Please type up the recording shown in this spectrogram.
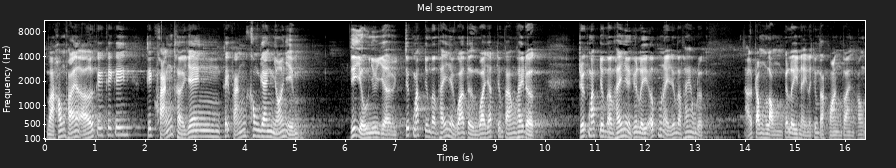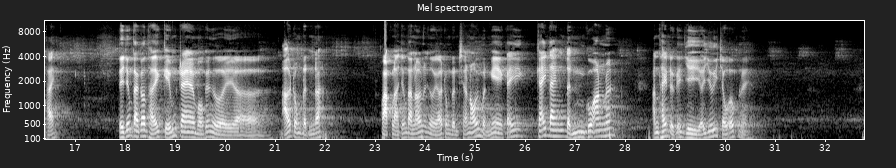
Và không phải ở cái cái cái cái khoảng thời gian, cái khoảng không gian nhỏ nhiệm. Ví dụ như giờ trước mắt chúng ta thấy như qua tường, qua vách chúng ta không thấy được. Trước mắt chúng ta thấy như cái ly úp này chúng ta thấy không được. Ở trong lòng cái ly này là chúng ta hoàn toàn không thấy thì chúng ta có thể kiểm tra một cái người ờ, ở trong định đó. Hoặc là chúng ta nói với người ở trong định sẽ nói mình nghe cái cái đang định của anh á. Anh thấy được cái gì ở dưới chậu úp này?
